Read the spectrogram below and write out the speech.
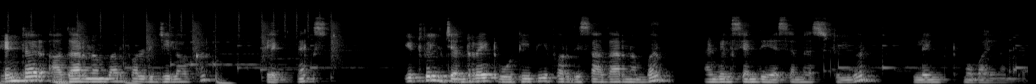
Enter Aadhaar number for DigiLocker. Click Next. It will generate OTP for this Aadhaar number and will send the SMS to your linked mobile number.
